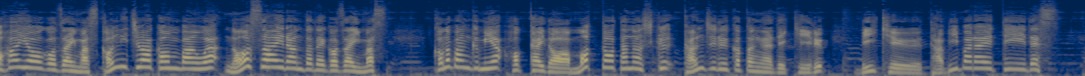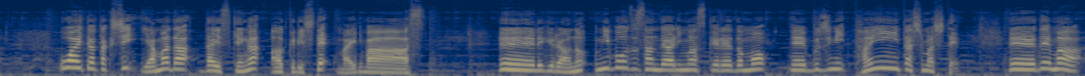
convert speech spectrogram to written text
おはようございます。こんにちは、こんばんは。ノースアイランドでございます。この番組は北海道をもっと楽しく感じることができる B 級旅バラエティーです。お相手は私、山田大輔がお送りしてまいります。えー、レギュラーの海坊主さんでありますけれども、えー無事に退院いたしまして、えーで、ま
